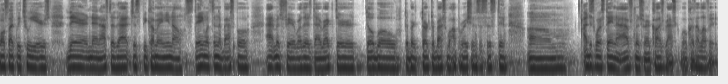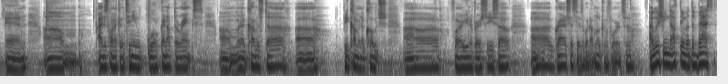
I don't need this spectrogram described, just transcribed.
most likely two years there, and then after that, just becoming, you know, staying within the basketball atmosphere, whether it's director, Dobo, the director basketball operations assistant. Um, I just want to stay in the atmosphere of college basketball because I love it, and um, I just want to continue working up the ranks um, when it comes to uh, becoming a coach uh, for a university. So, uh, grad assistant is what I'm looking forward to. I wish you nothing but the best.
